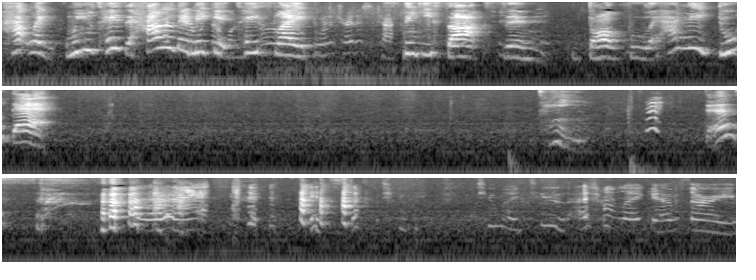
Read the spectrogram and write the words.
How, like, when you taste it, how do they make it taste Uh, like You want to try this taffy? stinky socks and dog food? Like, how do they do that? Dang, this. it's stuck to, to my tooth. I don't like it. I'm sorry.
